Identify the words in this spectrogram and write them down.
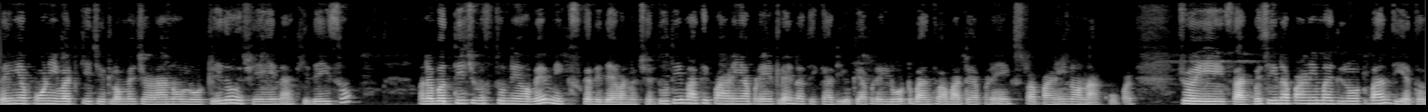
તો અહીંયા પોણી વાટકી જેટલો મેં ચણાનો લોટ લીધો છે એ નાખી દઈશું. અને બધી જ વસ્તુને હવે મિક્સ કરી દેવાનું છે. દૂધીમાંથી પાણી આપણે એટલે નથી કાઢ્યું કે આપણે લોટ બાંધવા માટે આપણે એક્સ્ટ્રા પાણી ન નાખવું પડે. જો એ શાકભાજીના પાણીમાં જ લોટ બાંધીએ તો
